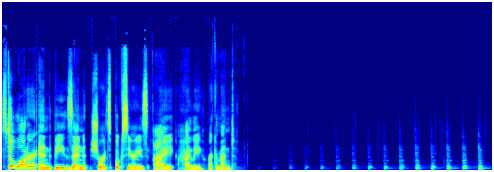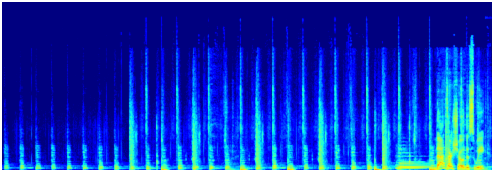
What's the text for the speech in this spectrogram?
Stillwater and the Zen Shorts book series, I highly recommend. That's our show this week.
